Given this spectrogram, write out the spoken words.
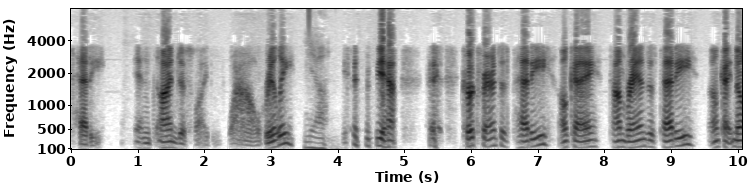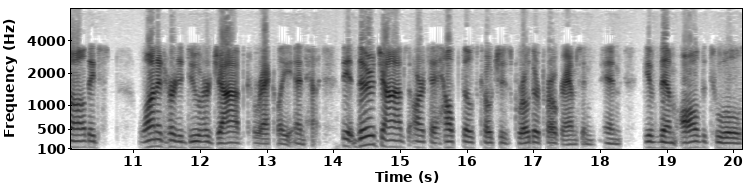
petty and I'm just like wow really Yeah. yeah Kirk Ferentz is petty. Okay. Tom Brands is petty. Okay. No, they just wanted her to do her job correctly, and they, their jobs are to help those coaches grow their programs and and give them all the tools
